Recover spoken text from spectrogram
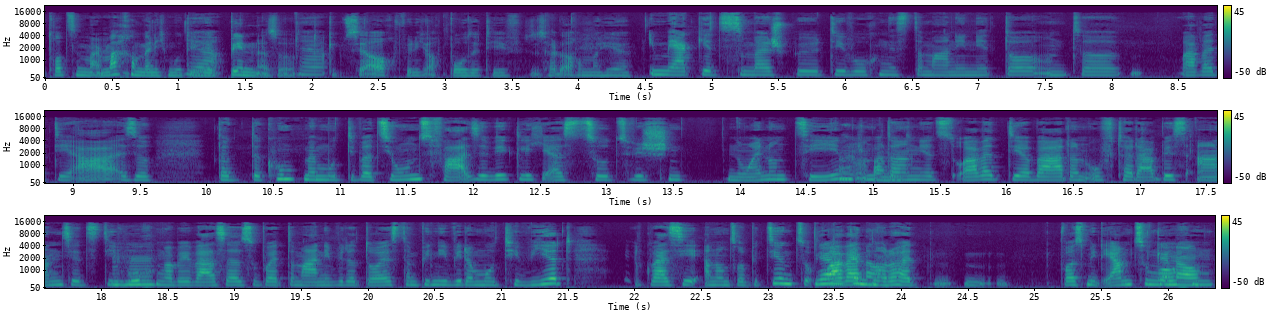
trotzdem mal machen, wenn ich motiviert ja. bin. Also ja. gibt es ja auch, finde ich auch positiv. Das ist halt auch immer hier. Ich merke jetzt zum Beispiel, die Wochen ist der Mani nicht da und äh, arbeite ich auch. Also da, da kommt meine Motivationsphase wirklich erst so zwischen 9 und 10 Ach, und dann jetzt arbeite ich aber auch dann oft halt auch bis 1 jetzt die mhm. Wochen, aber ich weiß auch, sobald der Mani wieder da ist, dann bin ich wieder motiviert, quasi an unserer Beziehung zu ja, arbeiten genau. oder halt was mit ihm zu genau. machen.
